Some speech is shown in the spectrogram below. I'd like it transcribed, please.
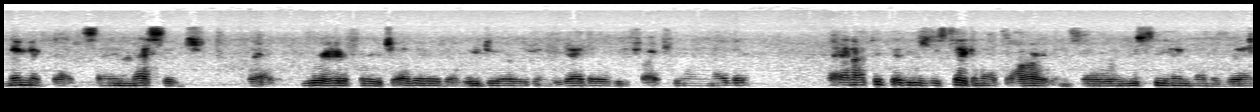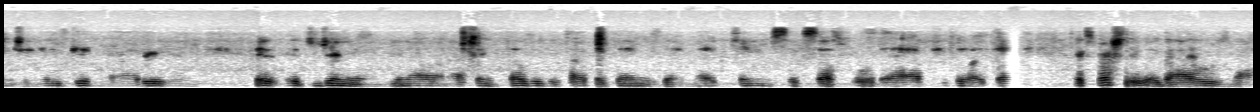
mimic that same message that we're here for each other, that we do everything together, we fight for one another. And I think that he's just taking that to heart. And so when you see him on the bench and he's getting rowdy and it, it's genuine, you know, and I think those are the type of things that make teams successful to have people like that, especially a guy who's not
